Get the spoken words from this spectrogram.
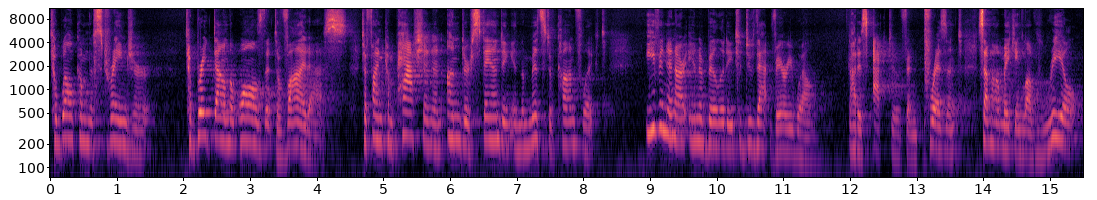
to welcome the stranger, to break down the walls that divide us, to find compassion and understanding in the midst of conflict, even in our inability to do that very well. God is active and present, somehow making love real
